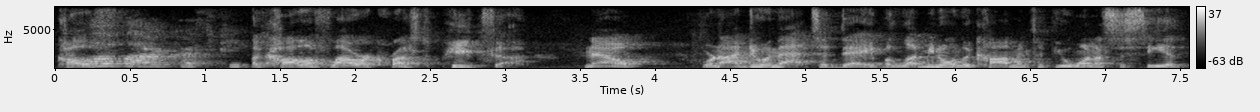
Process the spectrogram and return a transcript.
Cauliflower, Cauliflower crust pizza. a cauliflower crust pizza. Now, we're not doing that today, but let me know in the comments if you want us to see it.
